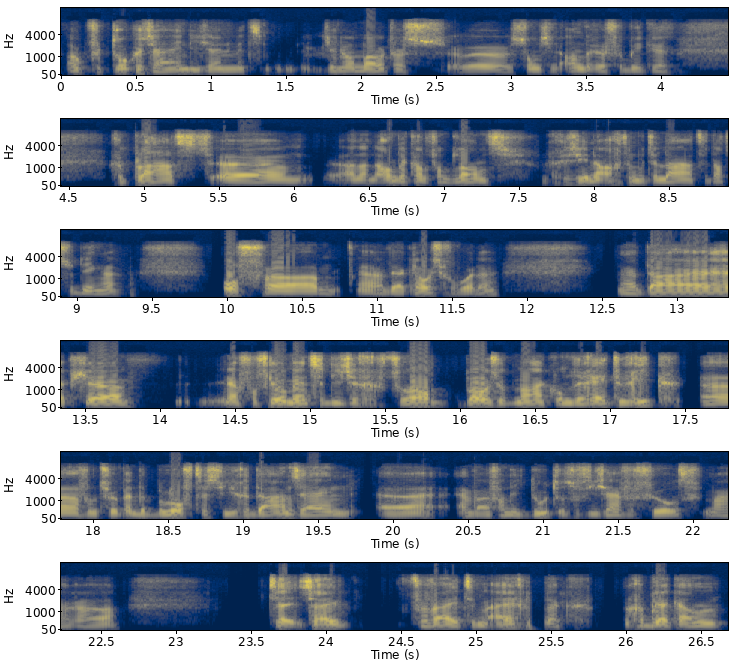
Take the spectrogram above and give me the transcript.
ook vertrokken zijn. Die zijn met General Motors soms in andere fabrieken geplaatst. aan de andere kant van het land, gezinnen achter moeten laten, dat soort dingen. Of werkloos geworden. Nou, daar heb je ja, voor veel mensen die zich vooral boos ook maken om de retoriek van Trump en de beloftes die gedaan zijn en waarvan hij doet alsof die zijn vervuld. Maar zij, zij verwijten hem eigenlijk een gebrek aan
